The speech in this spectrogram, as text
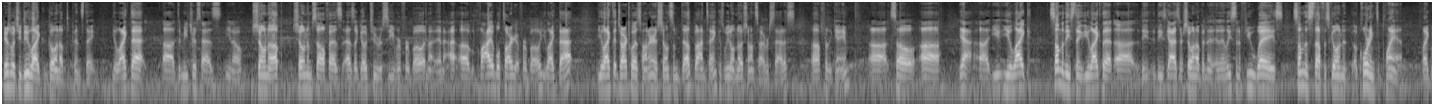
here's what you do like going up to Penn State. You like that uh, Demetrius has, you know, shown up, shown himself as, as a go-to receiver for Bo and, a, and a, a viable target for Bo. You like that. You like that Jarquez Hunter has shown some depth behind Tank because we don't know Shaun Shivers' status uh, for the game. Uh, so, uh, yeah, uh, you, you like some of these things. You like that uh, the, these guys are showing up in at least in a few ways. Some of the stuff is going according to plan. Like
